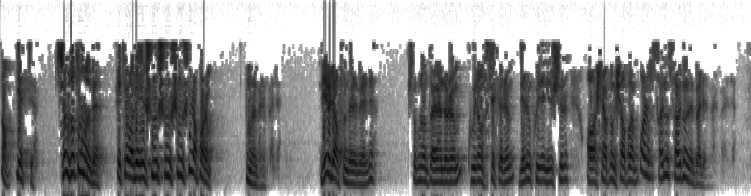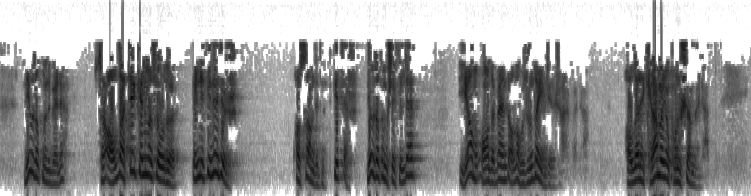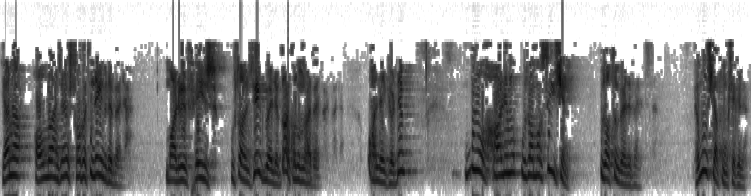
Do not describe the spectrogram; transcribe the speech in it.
Tamam yetti. Sen uzatılmadı be. Ete aleyhe şunu şunu şunu şunu yaparım. Bunlar böyle böyle. Niye öyle yaptın böyle böyle? İşte buna dayanırım, kuyudan su çekerim, derin kuyuya giriştirir, ağaç yaparım, şey yaparım. Bana saydın saydın böyle böyle. böyle. Niye uzatmadı böyle? Sonra Allah tek kelime sordu. Elindeki nedir? Asam dedin. Yeter. Ne uzattın bu şekilde? İyi ama o anda ben de Allah huzurundayım diye böyle. Allah'la kelam ediyorum, konuşuyorum böyle. Yani Allah'ın cennet sohbetindeyim de böyle. Manevi feyiz, usta zevk böyle, gar konumlar böyle. böyle. O halde gördüm. Bu halim uzaması için uzattım böyle böyle. Ben bunu şey yaptım bu şekilde.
